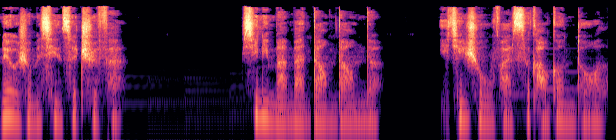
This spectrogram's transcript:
没有什么心思吃饭，心里满满当当的，已经是无法思考更多了。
